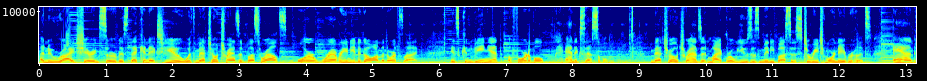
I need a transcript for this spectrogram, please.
a new ride sharing service that connects you with Metro Transit bus routes or wherever you need to go on the north side. It's convenient, affordable, and accessible. Metro Transit Micro uses minibuses to reach more neighborhoods, and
